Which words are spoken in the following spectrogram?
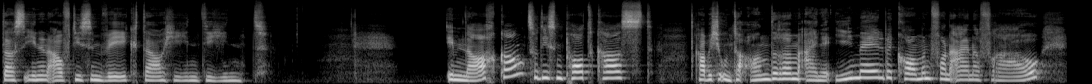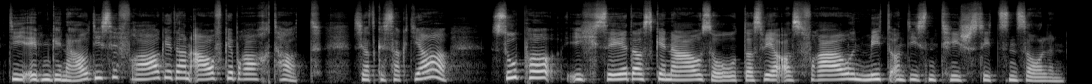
das ihnen auf diesem Weg dahin dient. Im Nachgang zu diesem Podcast habe ich unter anderem eine E-Mail bekommen von einer Frau, die eben genau diese Frage dann aufgebracht hat. Sie hat gesagt, ja, super, ich sehe das genauso, dass wir als Frauen mit an diesem Tisch sitzen sollen.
